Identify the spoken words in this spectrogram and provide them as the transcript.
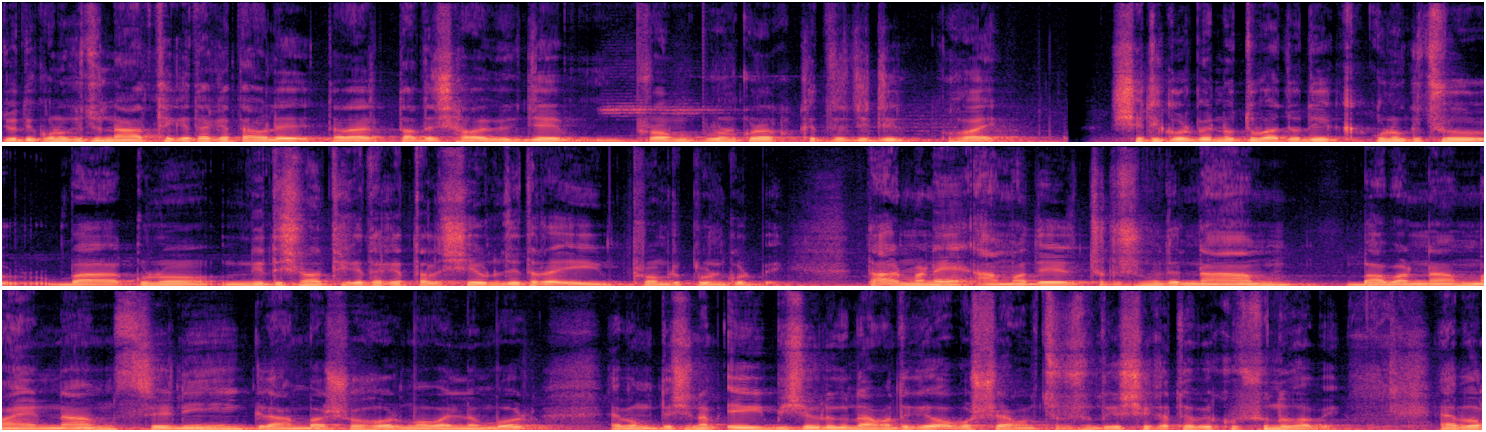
যদি কোনো কিছু না থেকে থাকে, তাহলে তারা, তাদের স্বাভাবিক যে ফর্ম পূরণ করার ক্ষেত্রে যেটি হয় সেটি করবে, নতুবা যদি কোনো কিছু বা কোনো নির্দেশনা থেকে থাকে, তাহলে সেই অনুযায়ী তারা এই ফর্মটি পূরণ করবে। তার মানে আমাদের ছোটো সময়দের নাম, বাবার নাম, মায়ের নাম, শ্রেণি, গ্রাম বা শহর, মোবাইল নম্বর এবং দেশের নাম, এই বিষয়গুলো কিন্তু আমাদেরকে অবশ্যই আমাদের ছোটো সময় শেখাতে হবে খুব সুন্দরভাবে। এবং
